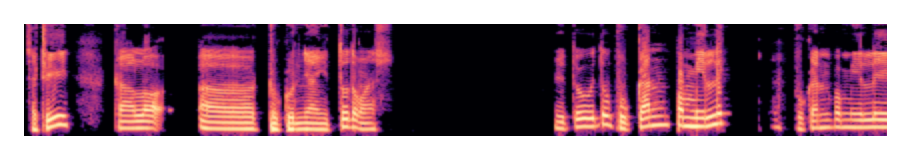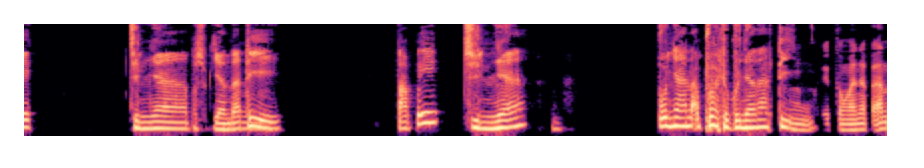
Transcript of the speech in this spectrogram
Jadi kalau eh, dukunnya itu tuh Mas, itu itu bukan pemilik bukan pemilik jinnya pesugihan tadi. Tapi jinnya punya anak buah dukunnya tadi. Hmm, hitungannya kan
